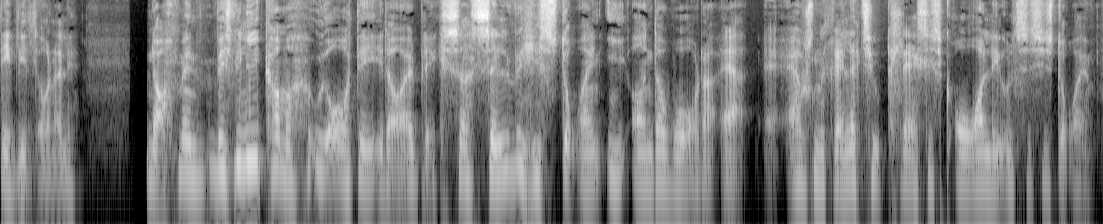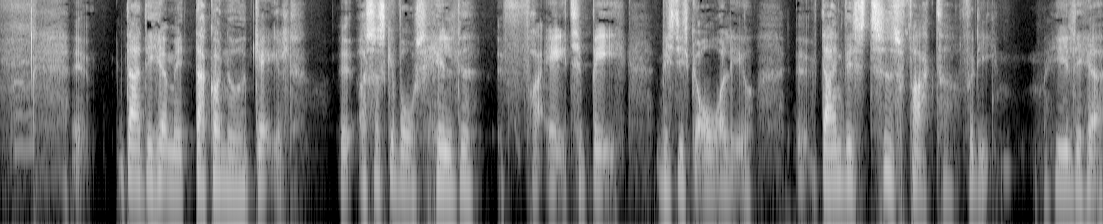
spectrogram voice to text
det er vildt underligt. Nå, men hvis vi lige kommer ud over det et øjeblik, så selve historien i Underwater er, er jo sådan en relativt klassisk overlevelseshistorie. Øh, der er det her med, der går noget galt, øh, og så skal vores helte fra A til B, hvis de skal overleve. Øh, der er en vis tidsfaktor, fordi hele det her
